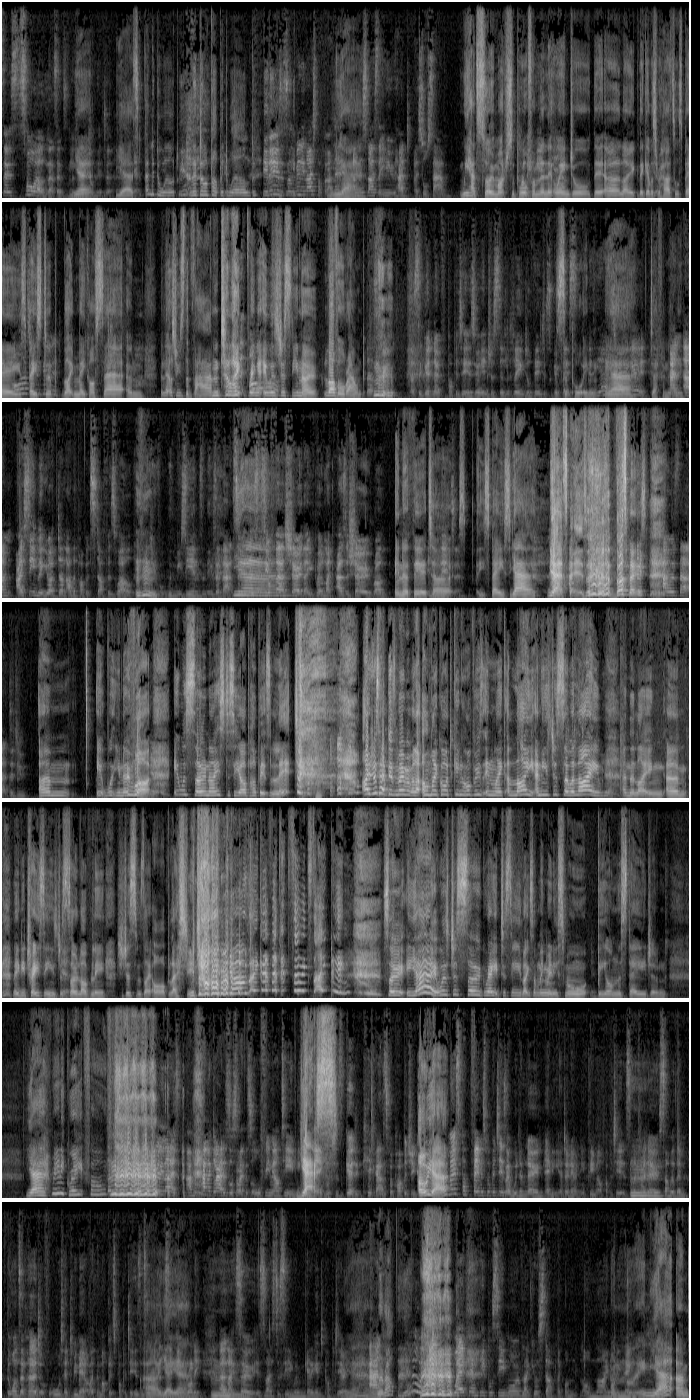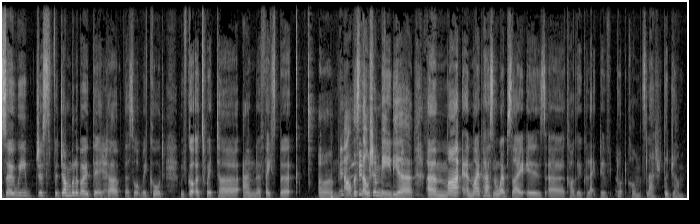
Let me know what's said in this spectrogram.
So it's a small world in that sense, Little Yeah. Angel Theatre. Yes, a little world, Yeah. little puppet world. It is. It's a really nice puppet. And, then, Yeah. and it's nice that you had. I saw Sam. We had so much support Coming from the Little yeah. Angel Theatre. Like they gave us Yeah. rehearsal space, Oh, space really to like make our set, and they let us use the van to like bring it. It was Oh. just you know love all round. That's a good note for puppeteers who are interested. Little Angel Theatre is a good place. Supporting, Yeah, yeah, definitely. And um, I've seen that you have done other puppet stuff as well, Mhm. like with museums and things like that. So is this is your first show that you put on like as a show rather in a theatre theatre? space, yeah, yeah, space, the space. How was that? Did you? Um, it was. You know what? Yeah. It was so nice to see our puppets lit. I just had this moment where like, oh my god, King Hobu's in like a light and he's just so alive. Yeah. And the lighting, um, Lady Tracy, who's just Yeah. so lovely. She just was like, oh bless you, Tom. I was like, I bet it's so exciting. So yeah, it was just so great to see like something really small be on the stage and yeah, really grateful. That's, really nice. I'm kind of glad it's also like this all female team. Yes. think, which is good and kick ass for puppetry. oh yeah. Most pu- famous puppeteers, I wouldn't have known any. I don't know any female puppeteers. Like I know Mm. some of them, the ones I've heard of, all tend to be male, like the Muppets puppeteers and, Ah, and yeah, Zippy yeah. and Ronnie. And like so, Mm. it's nice to see women getting into puppeteering. Yeah, And- we're out there. Yeah. where- can people see more of like your stuff, like on online or anything? Online, yeah. Um, so we just for Jumble Abode Theatre, that's what we're called. We've got a Twitter and a Facebook. Um, all the social media. Um, my my personal website is uh, cargocollective.com slash the jum.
